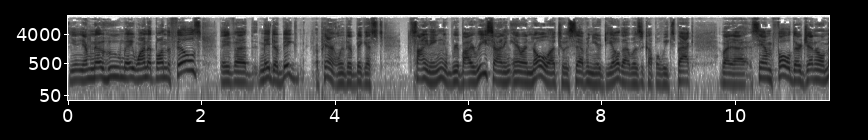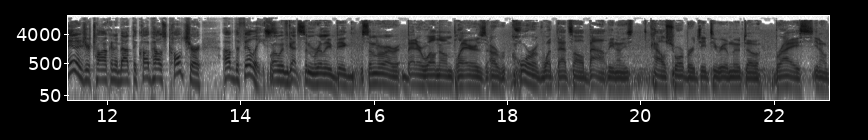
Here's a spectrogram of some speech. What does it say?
you never know who may wind up on the Phils. They've uh, made their big, apparently their biggest signing by re-signing Aaron Nola to a seven-year deal. That was a couple weeks back. But uh, Sam Fuld, their general manager, talking about the clubhouse culture of the Phillies. Well, we've got some really big, some of our better, well-known players are core of what that's all about. You know, these Kyle Schwarber, JT Realmuto, Bryce, you know,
